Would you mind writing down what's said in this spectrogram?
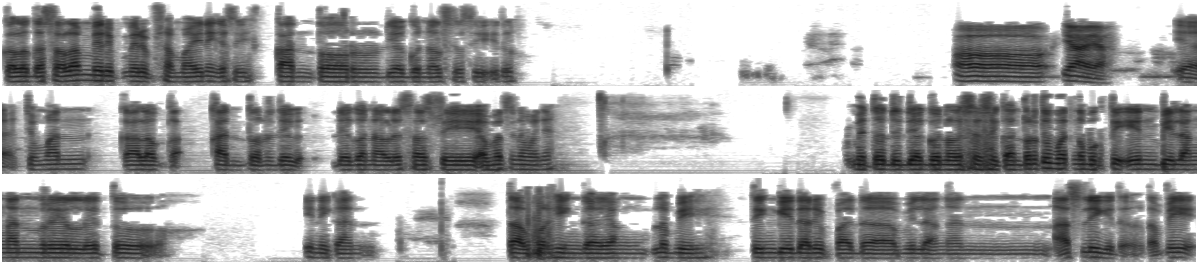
kalau nggak salah mirip-mirip sama ini nggak sih kantor diagonal sesi itu? Eh, ya ya. Ya, cuman kalau ka- kantor dia- diagonalisasi apa sih namanya? Metode diagonalisasi kantor tuh buat ngebuktiin bilangan real itu ini kan tak berhingga yang lebih tinggi daripada bilangan asli gitu. Tapi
